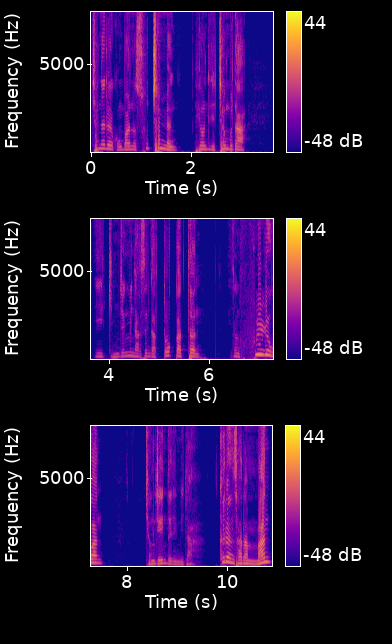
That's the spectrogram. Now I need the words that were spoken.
채널을 공부하는 수천 명 회원들이 전부 다 이 김정민 학생과 똑같은 이런 훌륭한 경제인들입니다. 그런 사람만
